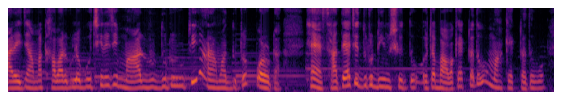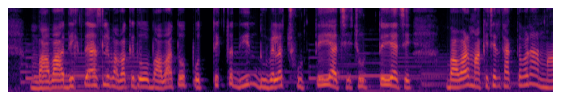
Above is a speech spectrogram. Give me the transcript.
আর এই যে আমার খাবারগুলো গুছিয়ে নিয়েছি, মার দুটো রুটি আর আমার দুটো পরোটা। হ্যাঁ সাথে আছে দুটো ডিম সিদ্ধ, ওটা বাবাকে একটা দেবো, মাকে একটা দেবো। বাবা দেখতে আসলে বাবাকে দেবো, বাবা তো প্রত্যেকটা দিন দুবেলা ছুটতেই আছে ছুটতেই আছে। বাবার মাকে ছেড়ে থাকতে পারে আর মা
